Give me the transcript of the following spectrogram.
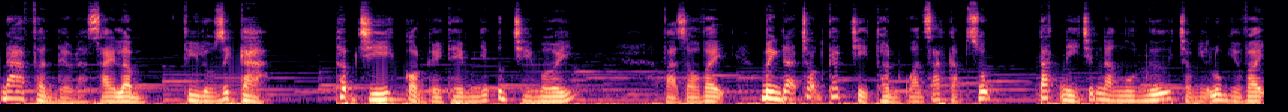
đa phần đều là sai lầm, phi logic cả. Thậm chí còn gây thêm những ức chế mới và do vậy, mình đã chọn cách chỉ thuần quan sát cảm xúc, tắt đi chức năng ngôn ngữ trong những lúc như vậy.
